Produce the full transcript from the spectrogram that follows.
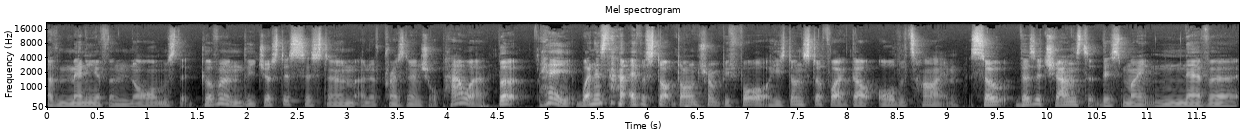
of many of the norms that govern the justice system and of presidential power. But hey, when has that ever stopped Donald Trump before? He's done stuff like that all the time. So there's a chance that this might never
